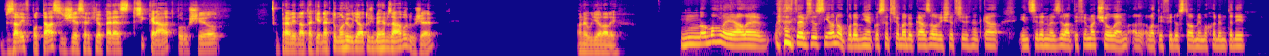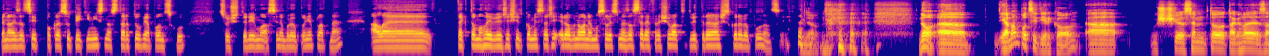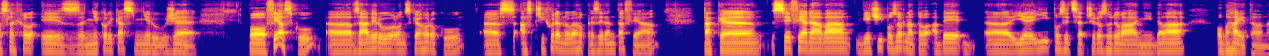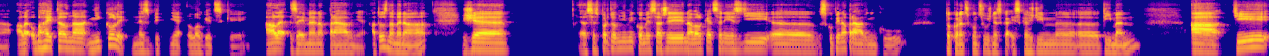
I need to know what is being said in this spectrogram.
vzali v potaz, že Sergio Perez třikrát porušil pravidla, tak jednak to mohli udělat už během závodu, že? A neudělali. No mohli, ale to je přesně ono. Podobně jako se třeba dokázal vyšetřit hnedka incident mezi Latifem a Chouem a Latifi dostal mimochodem tedy penalizaci poklesu pěti míst na startu v Japonsku, což tedy mu asi nebude úplně platné, ale tak to mohli vyřešit komisaři i rovnou a nemuseli jsme zase refreshovat Twitter až skoro do půlnoci. no, no uh, já mám pocit, Jirko, a už jsem to takhle zaslechl i z několika směrů, že po fiasku uh, v závěru loňského roku uh, a s příchodem nového prezidenta FIA tak eh, si FIA dává větší pozor na to, aby eh, její pozice při rozhodování byla obhajitelná, ale obhajitelná nikoli nezbytně logicky, ale zejména právně. A to znamená, že eh, se sportovními komisaři na velké ceny jezdí skupina právníků, to konec konců už dneska i s každým týmem, a ti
